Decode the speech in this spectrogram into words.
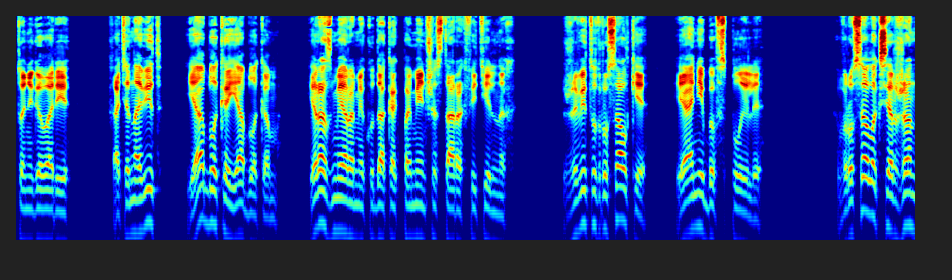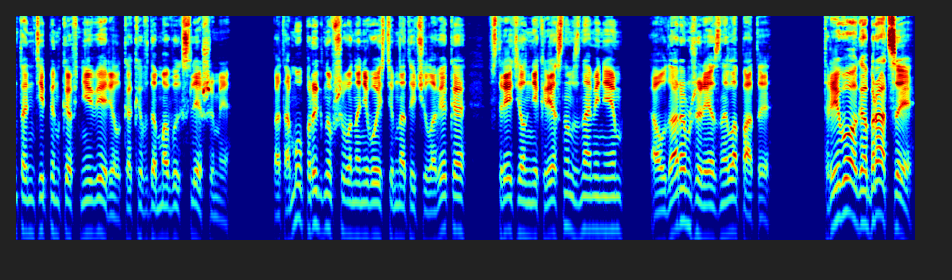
То не говори, хотя на вид яблоко яблоком, и размерами куда как поменьше старых фитильных. Живи тут русалки, и они бы всплыли. В русалок сержант Антипенков не верил, как и в домовых с лешими, потому прыгнувшего на него из темноты человека встретил не крестным знамением, а ударом железной лопаты. «Тревога, братцы!»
